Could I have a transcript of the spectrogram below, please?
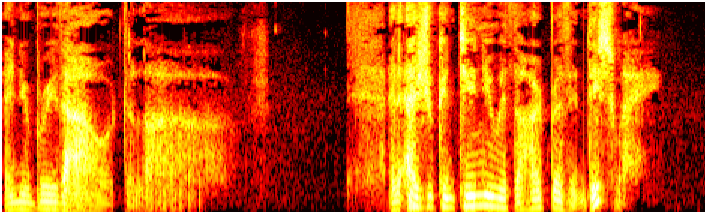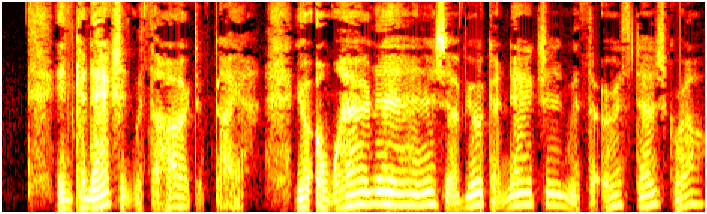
and you breathe out the love. And as you continue with the heart breath in this way, in connection with the heart of Gaia, your awareness of your connection with the earth does grow.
